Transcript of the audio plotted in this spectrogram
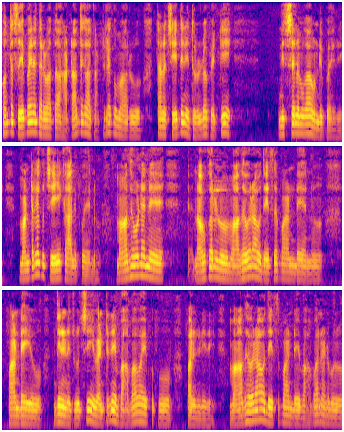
కొంతసేపైన తర్వాత హఠాత్తుగా కట్టెల కుమారు తన చేతిని ధునిలో పెట్టి నిశ్చలంగా ఉండిపోయింది. మంటలకు చేయి కాలిపోయాను. మాధవుడనే నౌకరును మాధవరావు దేశపాండేయను పాండేయు దీనిని చూసి వెంటనే బాబా వైపుకు పరుగిడిరి. మాధవరావు దేశపాండే బాబా నడుమును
